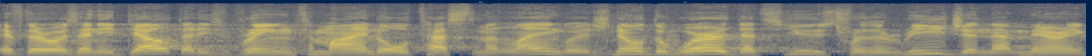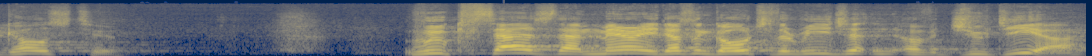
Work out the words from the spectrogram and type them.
If there was any doubt that he's bringing to mind Old Testament language, know the word that's used for the region that Mary goes to. Luke says that Mary doesn't go to the region of Judea,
